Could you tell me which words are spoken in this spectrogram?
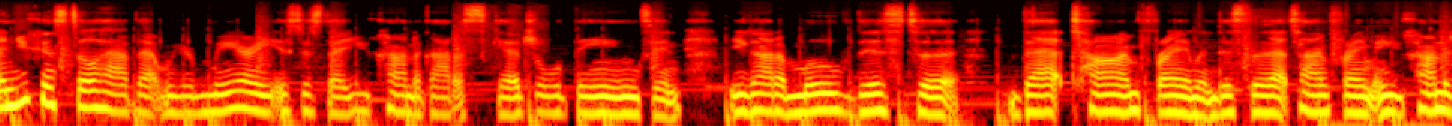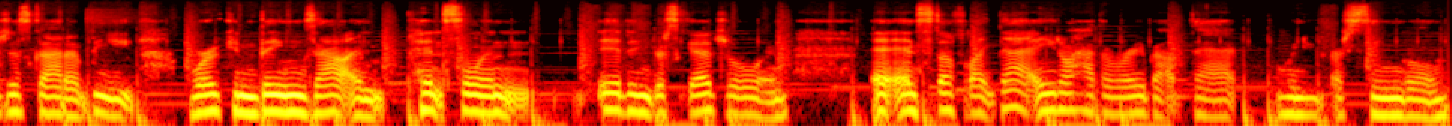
And you can still have that when you're married. It's just that you kind of gotta schedule things and you gotta move this to that time frame and this to that time frame and you kind of just gotta be working things out and penciling it in your schedule and, and, and stuff like that. And you don't have to worry about that when you are single.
